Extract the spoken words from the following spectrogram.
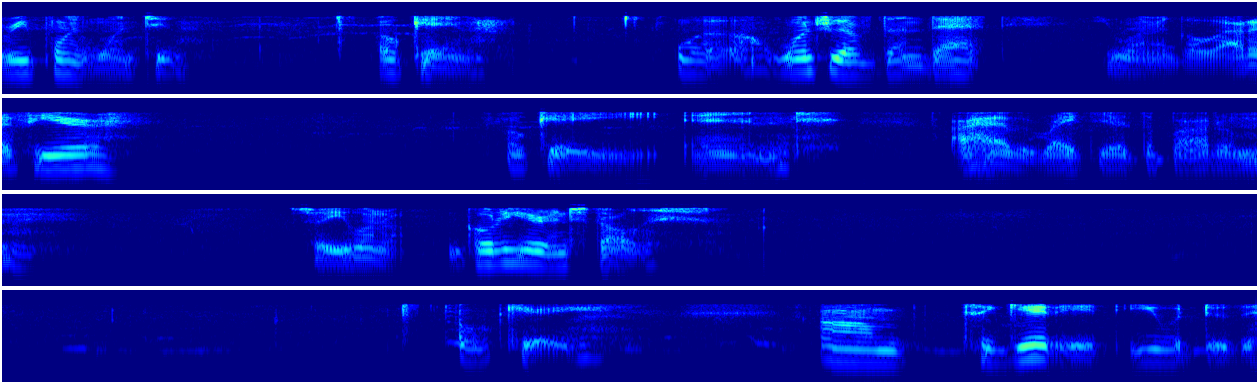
3.12. Okay. Well, once you have done that, you want to go out of here. Okay, and I have it right there at the bottom. So you want to go to your Installous. Okay. Um, to get it, you would do this.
